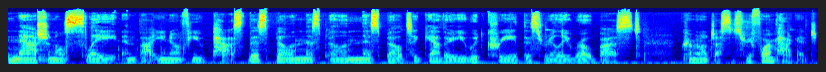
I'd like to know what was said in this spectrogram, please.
national slate and thought, you know, if you pass this bill and this bill and this bill together, you would create this really robust criminal justice reform package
